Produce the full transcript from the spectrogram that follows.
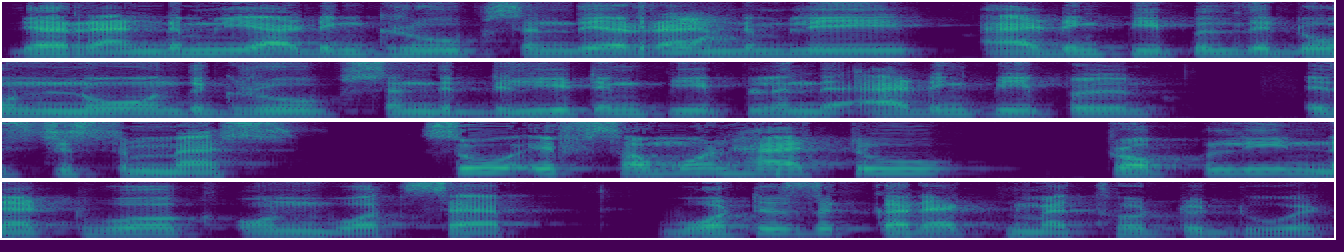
They're randomly adding groups and they're yeah. randomly adding people they don't know on the groups and they're deleting people and they're adding people. It's just a mess. So if someone had to properly network on WhatsApp, what is the correct method to do it?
